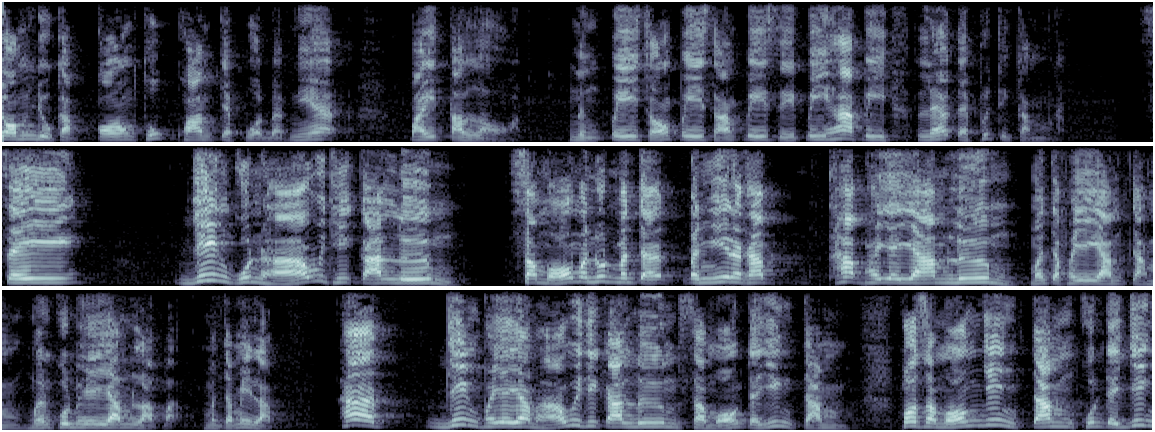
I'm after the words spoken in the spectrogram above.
จมอยู่กับกองทุกข์ความเจ็บปวดแบบนี้ไปตลอด 1 ปี 2 ปี 3 ปี 4 ปี 5 ปี แล้วแต่พฤติกรรมครับ 4. ยิ่งคุณหาวิธีการลืม สมองมนุษย์มันจะเป็นงี้นะครับ ถ้าพยายามลืมมันจะพยายามจำเหมือนคุณพยายามหลับอะมันจะไม่หลับ ถ้ายิ่งพยายามหาวิธีการลืม สมองจะยิ่งจำพอสมองยิ่งจำคุณจะยิ่ง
